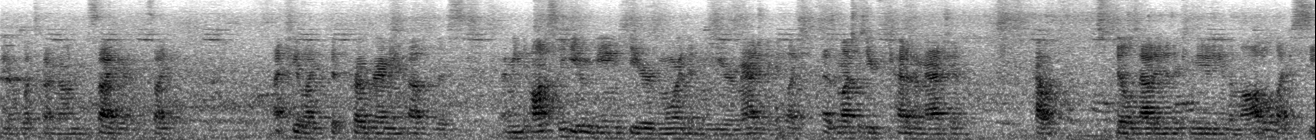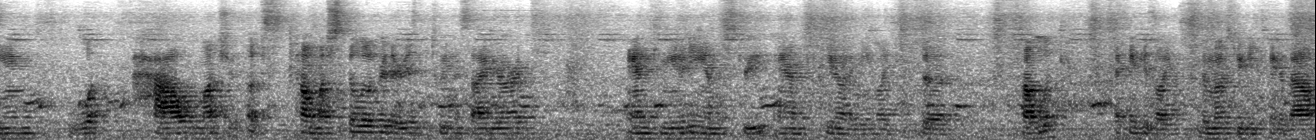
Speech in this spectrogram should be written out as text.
you know what's going on in the side yard. It's like I feel like the programming of this. I mean, honestly, even being here more than we were imagining it. Like as much as you can kind of imagine how it spills out into the community and the model, like seeing what how much of how much spillover there is between the side yard and the community and the street and you know what I mean like the public I think is like the most unique thing about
